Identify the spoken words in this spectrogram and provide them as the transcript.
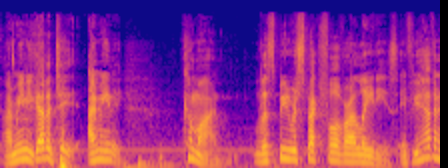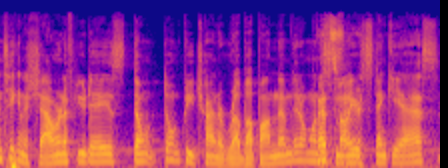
I mean, you got to take. I mean, come on. Let's be respectful of our ladies. If you haven't taken a shower in a few days, don't don't be trying to rub up on them. They don't want to That's smell fair. your stinky ass.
